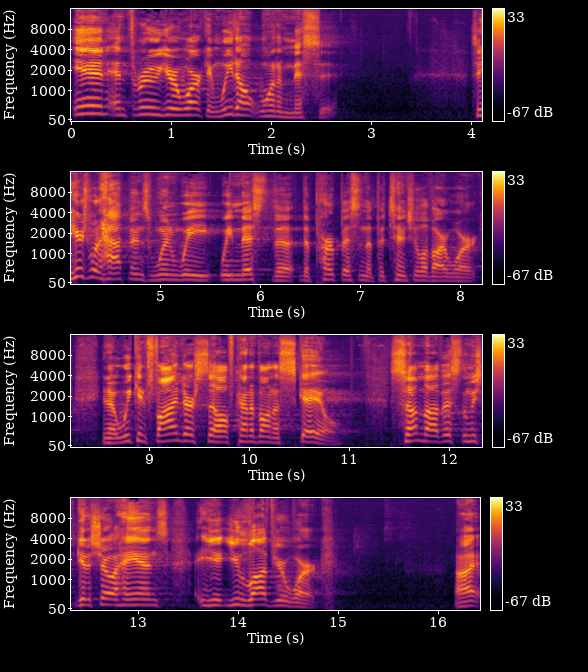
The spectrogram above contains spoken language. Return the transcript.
in and through your work, and we don't want to miss it. So here's what happens when we, we miss the, the purpose and the potential of our work. You know, we can find ourselves kind of on a scale. Some of us, let me get a show of hands, you, you love your work. All right,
